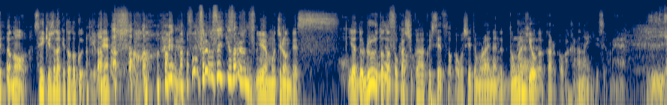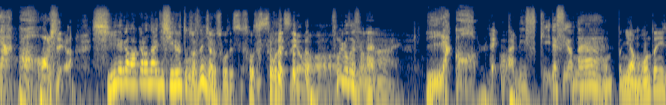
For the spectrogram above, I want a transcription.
ェットの請求書だけ届くっていうね。そそれも請求されるんですか？いや、もちろんです。いや、ルートだとか宿泊施設とか教えてもらえないので、どんぐらい費用がかかるかわからないんですよね。いや、これは、仕入れがわからないで仕入れるってことですね、じゃあ。そうです、そうです、そうですよ。そういうことですよね。はい。いや、これははリスキーですよね。ね。本当に、いやもう本当に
